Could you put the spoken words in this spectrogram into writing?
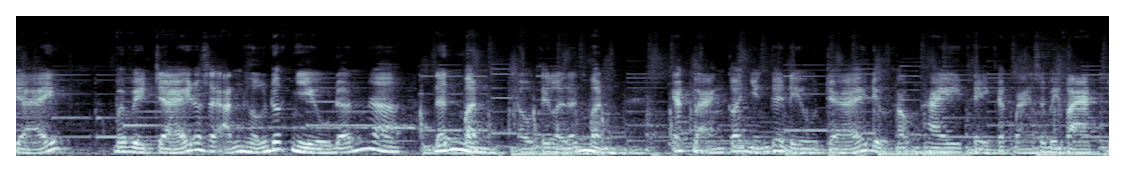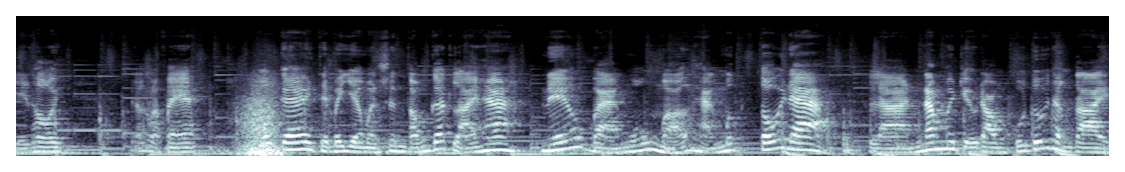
trễ. Bởi vì trễ nó sẽ ảnh hưởng rất nhiều đến uh, đến mình đầu tiên là đến mình. Các bạn có những cái điều trễ điều không hay thì các bạn sẽ bị phạt vậy thôi. Rất là fair ok, thì bây giờ mình xin tổng kết lại ha. Nếu bạn muốn mở hạn mức tối đa là 50 triệu đồng của túi thần tài,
